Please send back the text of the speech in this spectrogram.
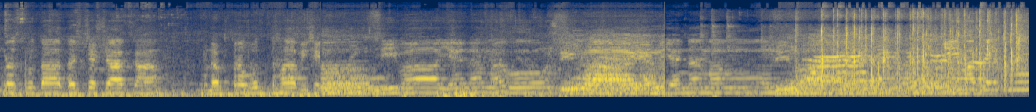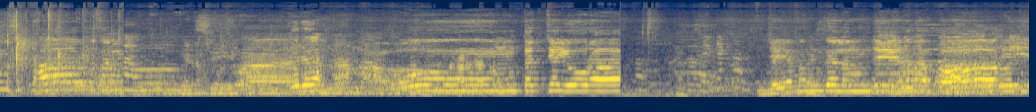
ಪ್ರಸ್ತುತ ದಶ ಶಾಖ ಗುಣಪ್ರವೃದ್ಧ ವಿಷಯ. ಶಿವಾಯ ನಮೋ. ಶಿವಾಯ ನಮೋ. ಶಿವಾಯ ಓಂ ತಚ್ಚಯೋರಾ जय मंगलम जय नम। पार्वती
